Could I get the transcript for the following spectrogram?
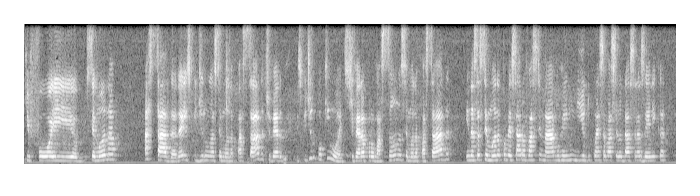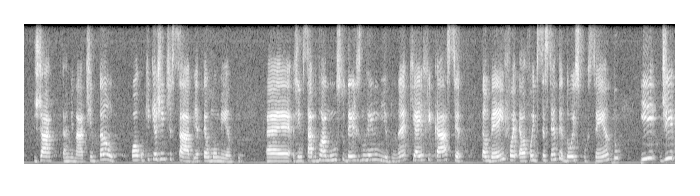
que foi semana passada, né? Eles pediram na semana passada, tiveram, eles pediram um pouquinho antes, tiveram aprovação na semana passada e nessa semana começaram a vacinar no Reino Unido com essa vacina da AstraZeneca já, Carminati. Então, o que, que a gente sabe até o momento? É, a gente sabe do anúncio deles no Reino Unido, né? Que a eficácia também foi, ela foi de 62% e de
